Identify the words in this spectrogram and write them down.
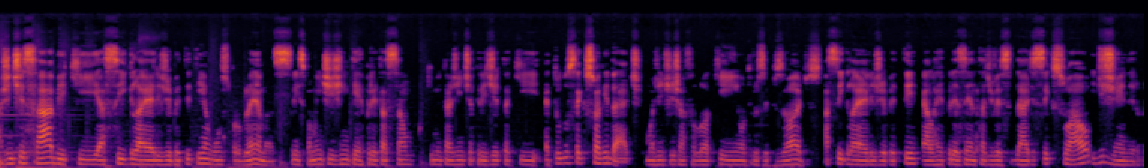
A gente sabe que a sigla LGBT tem alguns problemas, principalmente de interpretação, porque muita gente acredita que é tudo sexualidade. Como a gente já falou aqui em outros episódios, a sigla LGBT ela representa a diversidade sexual e de gênero.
